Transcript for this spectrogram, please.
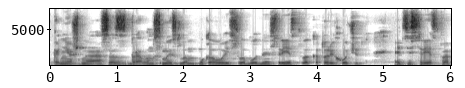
Конечно, со здравым смыслом, у кого есть свободные средства, который хочет эти средства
